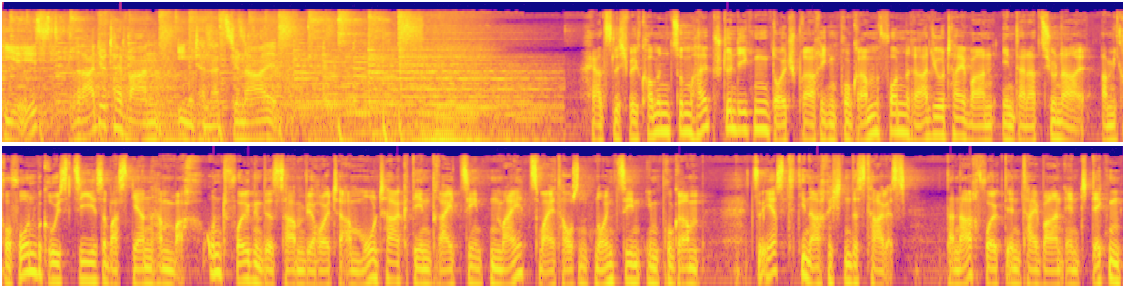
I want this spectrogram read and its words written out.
Hier ist Radio Taiwan International. Herzlich willkommen zum halbstündigen deutschsprachigen Programm von Radio Taiwan International. Am Mikrofon begrüßt Sie Sebastian Hambach. Und folgendes haben wir heute am Montag, den 13. Mai 2019 im Programm. Zuerst die Nachrichten des Tages. Danach folgt in Taiwan Entdecken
